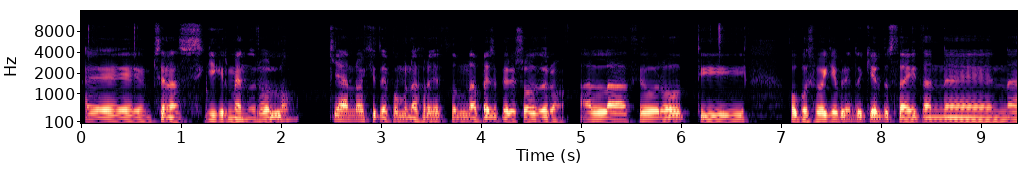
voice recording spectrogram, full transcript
ε, σε ένα συγκεκριμένο ρόλο και αν όχι τα επόμενα χρόνια θα δούμε να παίζει περισσότερο. Αλλά θεωρώ ότι, όπως είπα και πριν, το κέρδος θα ήταν ε, να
